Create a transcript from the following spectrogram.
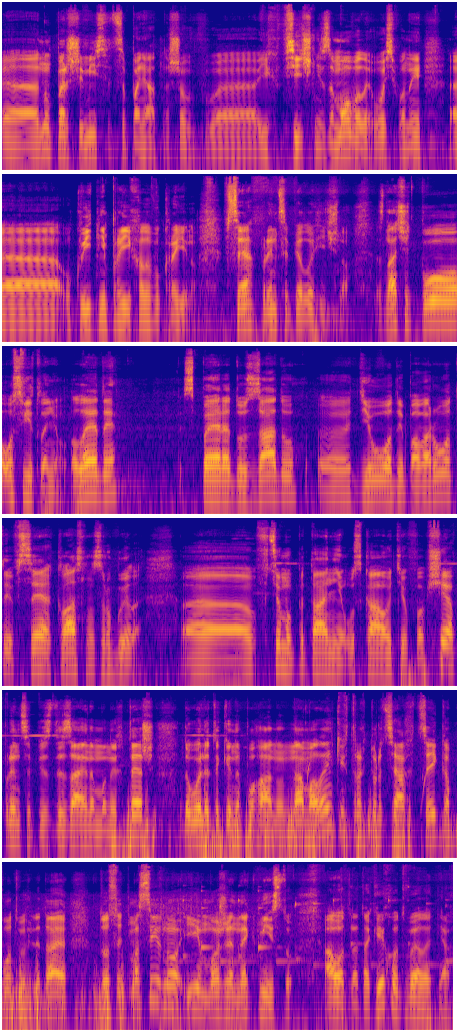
Е, ну, перший місяць це понятно, що в, е, їх в січні замовили. Ось вони е, у квітні приїхали в Україну. Все, в принципі, логічно. Значить, по освітленню леди спереду, ззаду, е, діоди, повороти, все класно зробили. Е, в цьому питанні у скаутів взагалі, в принципі, з дизайном у них теж доволі таки непогано. На маленьких тракторцях цей капот виглядає досить масивно і може не к місту. А от на таких от велетнях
